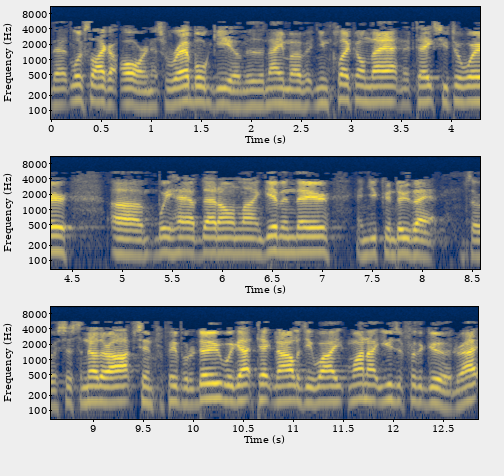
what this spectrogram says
that looks like an R, and it's Rebel Give is the name of it. You can click on that, and it takes you to where uh, we have that online giving there, and you can do that. So it's just another option for people to do. We got technology. Why why not use it for the good, right?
